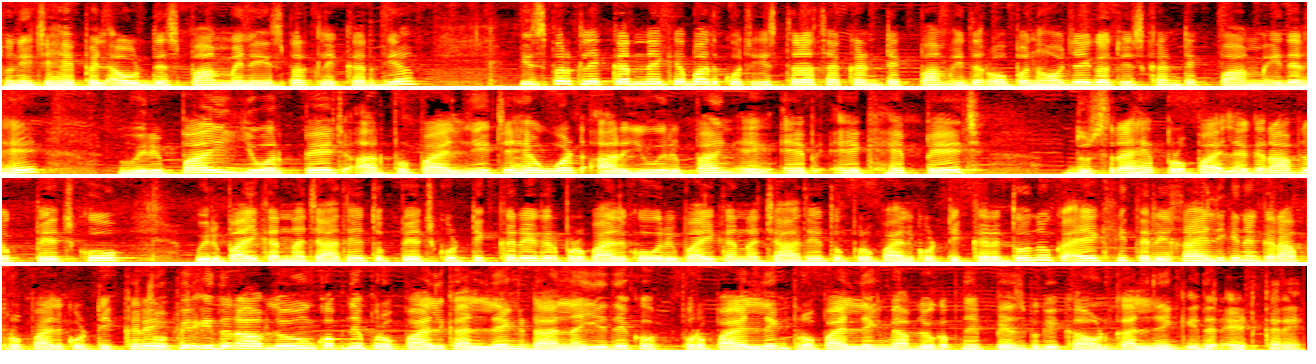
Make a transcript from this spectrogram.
तो नीचे है फिल आउट दिस पाम मैंने इस पर क्लिक कर दिया। इस पर क्लिक करने के बाद कुछ इस तरह से कंटेक्ट पाम इधर ओपन हो जाएगा। तो इस कंटेक्ट पाम में इधर है verify your page or profile नीचे है व्हाट आर यू रिपाइंग एक है पेज दूसरा है प्रोफ़ाइल अगर आप लोग पेज को वेरीफाई करना चाहते हैं तो पेज को टिक करें। अगर प्रोफ़ाइल को वेरीफाई करना चाहते हैं तो प्रोफ़ाइल को टिक करें। दोनों का एक ही तरीका है, लेकिन अगर आप प्रोफ़ाइल को टिक करें तो फिर इधर आप लोगों को अपने प्रोफ़ाइल का लिंक डालना ये देखो, प्रोफ़ाइल लिंक प्रोफ़ाइल लिंक में आप लोग अपने फेसबुक अकाउंट का लिंक इधर एड करें।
